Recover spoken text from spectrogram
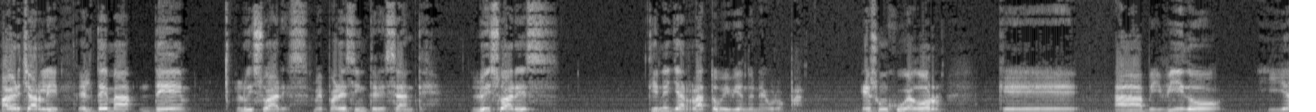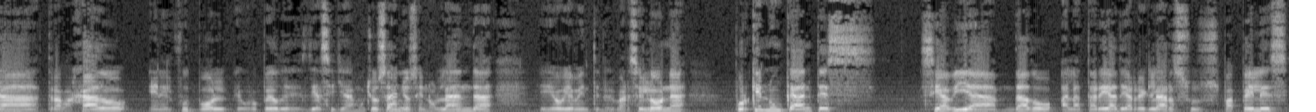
A ver, Charlie, el tema de Luis Suárez me parece interesante. Luis Suárez tiene ya rato viviendo en Europa. Es un jugador que ha vivido y ha trabajado en el fútbol europeo desde hace ya muchos años, en Holanda, eh, obviamente en el Barcelona. ¿Por qué nunca antes se había dado a la tarea de arreglar sus papeles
